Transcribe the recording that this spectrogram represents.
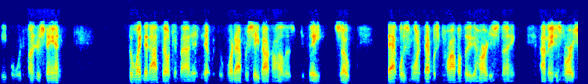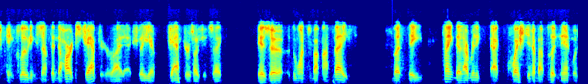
people would understand the way that I felt about it, that what I perceive alcoholism to be. So that was one. That was probably the hardest thing. I mean, as far as including something, the hardest chapter to write, actually, uh, chapters, I should say, is uh, the ones about my faith. But the thing that I really I questioned about putting in was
